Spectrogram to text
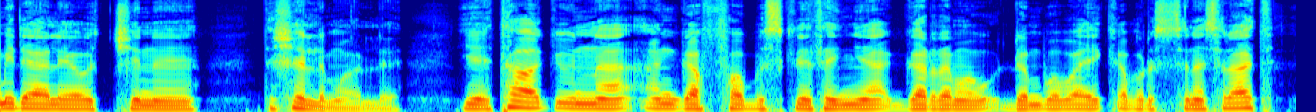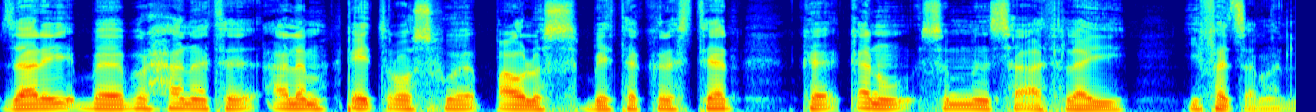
ሜዳሊያዎችን ተሸልመዋል። የታዋቂውና አንጋፋው ብስክሌተኛ ገረመው ደንቦባ የቀብር ሥነ ሥርዓት ዛሬ በብርሃናት ዓለም ጴጥሮስ ጳውሎስ ቤተ ክርስቲያን ከቀኑ 8 ሰዓት ላይ ይፈጸማል።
